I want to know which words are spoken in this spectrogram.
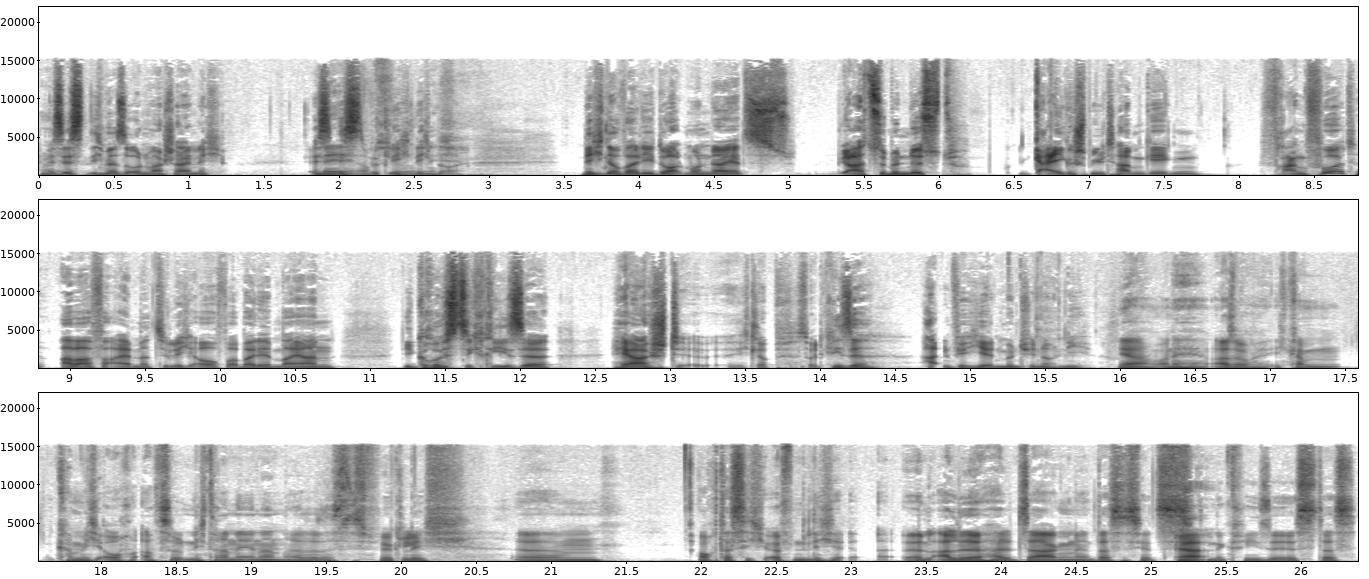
ja. Es ist nicht mehr so unwahrscheinlich. Es Nee, ist wirklich nicht nicht. nur. Nicht nur, weil die Dortmunder jetzt, ja, zumindest geil gespielt haben gegen Frankfurt, aber vor allem natürlich auch, weil bei den Bayern die größte Krise herrscht. Ich glaube, so eine Krise hatten wir hier in München noch nie. Ja, äh, also ich kann, kann mich auch absolut nicht dran erinnern. Also das ist wirklich, ähm, auch dass sich öffentlich äh, alle halt sagen, ne, dass es jetzt Ja. eine Krise ist, dass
